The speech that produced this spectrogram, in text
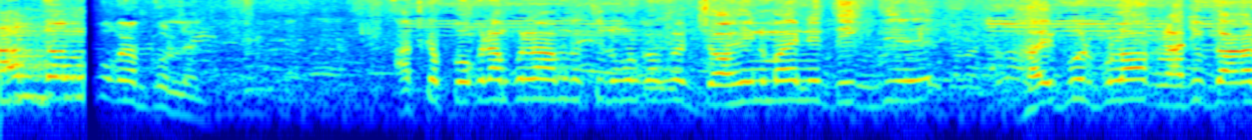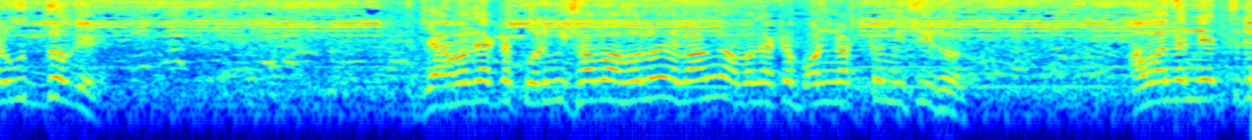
রামচন্দ্র প্রোগ্রাম করলেন। আজকে প্রোগ্রাম করলাম আমাদের তৃণমূল কংগ্রেস জহিন বাহিনীর দিক দিয়ে হরিপুর ব্লক রাজীব দাগার উদ্যোগে। যে আমাদের একটা কর্মী সভা হলো এবং আমাদের একটা বর্ণাঢ্য মিছিল হলো। আমাদের নেত্রী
